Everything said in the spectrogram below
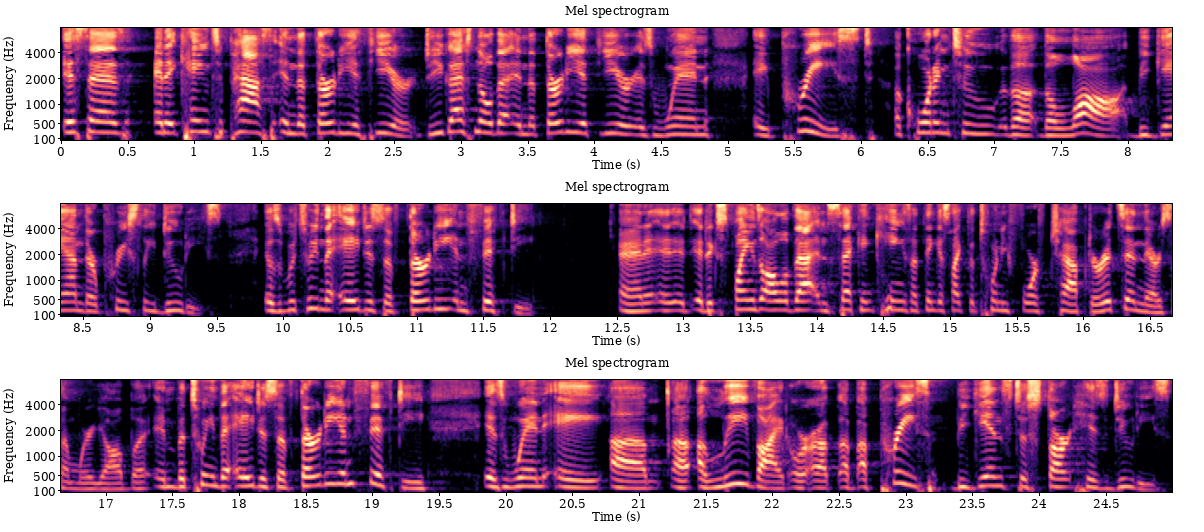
It says, and it came to pass in the 30th year. Do you guys know that in the 30th year is when a priest, according to the, the law, began their priestly duties? It was between the ages of 30 and 50. And it, it, explains all of that in Second Kings. I think it's like the 24th chapter. It's in there somewhere, y'all. But in between the ages of 30 and 50 is when a, um, a, Levite or a, a priest begins to start his duties.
